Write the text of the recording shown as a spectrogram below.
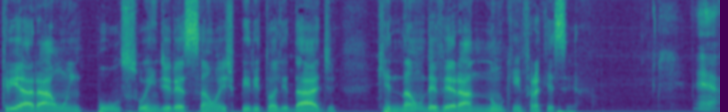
criará um impulso em direção à espiritualidade que não deverá nunca enfraquecer. É.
